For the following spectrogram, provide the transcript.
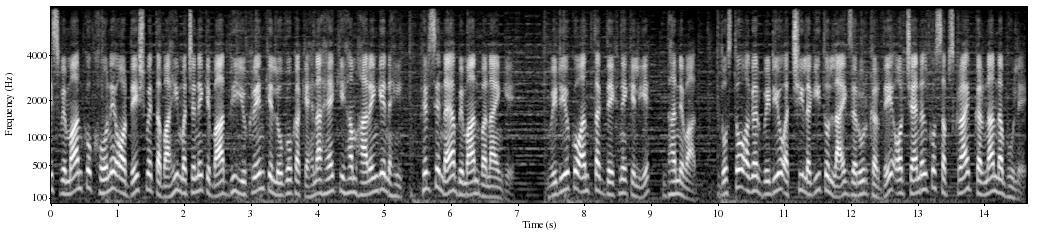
इस विमान को खोने और देश में तबाही मचने के बाद भी यूक्रेन के लोगों का कहना है कि हम हारेंगे नहीं, फिर से नया विमान बनाएँगे। वीडियो को अंत तक देखने के लिए धन्यवाद। दोस्तों, अगर वीडियो अच्छी लगी तो लाइक ज़रूर कर दे और चैनल को सब्सक्राइब करना न भूले।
